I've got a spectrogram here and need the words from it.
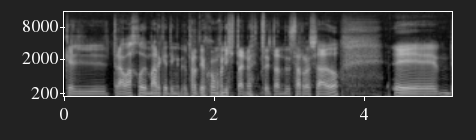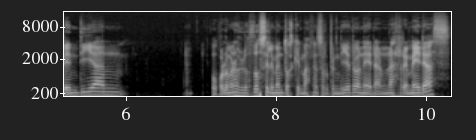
que el trabajo de marketing del Partido Comunista no esté tan desarrollado. Eh, vendían, o por lo menos los dos elementos que más me sorprendieron eran unas remeras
